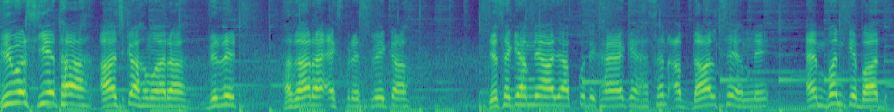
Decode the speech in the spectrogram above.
व्यूवर्स ये था आज का हमारा विज़िट हज़ारा एक्सप्रेसवे का। जैसा कि हमने आज आपको दिखाया कि हसन अब्दाल से हमने M1 के बाद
